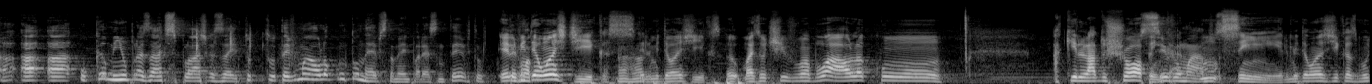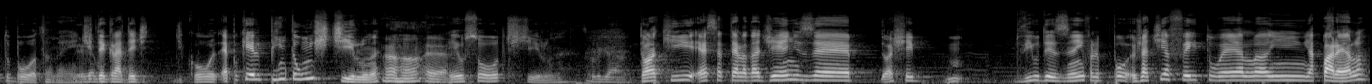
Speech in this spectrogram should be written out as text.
A- a- o caminho para as artes plásticas aí. Tu, tu teve uma aula com o Tom Neves também, parece, não teve? Tu Ele teve me uma- deu umas dicas. Ele me deu umas dicas. Mas eu tive uma boa aula com aquele lá do shopping. Silvio cara. Matos. Hum, sim, ele me deu umas dicas muito boas também. Ele de é- degradê de, de coisa. É porque ele pinta um estilo, né? Aham, é. Eu sou outro estilo, né? Tô ligado. Então aqui, essa tela da Janis é. Eu achei. hum, Vi o desenho, falei, pô, eu já tinha feito ela em aquarela,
